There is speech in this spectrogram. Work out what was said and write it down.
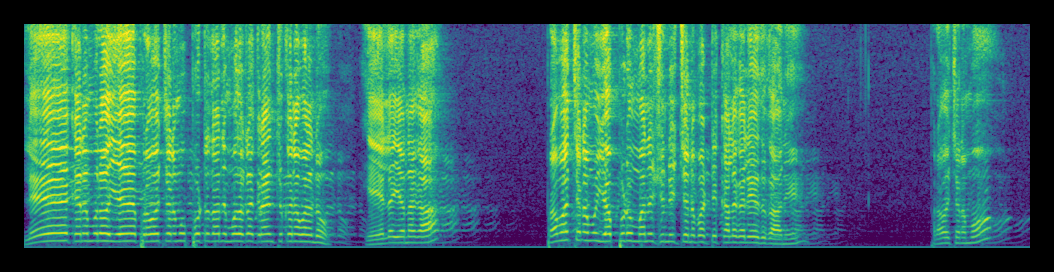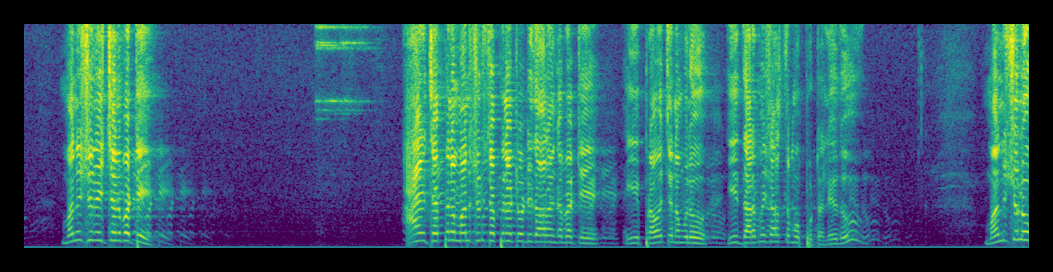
లేఖనములో ఏ ప్రవచనము పుట్టదని మొదట గ్రహించుకునవలను? ఏలయనగా ప్రవచనము ఎప్పుడు మనుషుని బట్టి కలగలేదు కానీ ప్రవచనము మనుషుని బట్టి. ఆయన చెప్పిన మనుషుడు చెప్పినటువంటి దారంగా బట్టి ఈ ప్రవచనములు ఈ ధర్మశాస్త్రము పుట్టలేదు. మనుషులు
